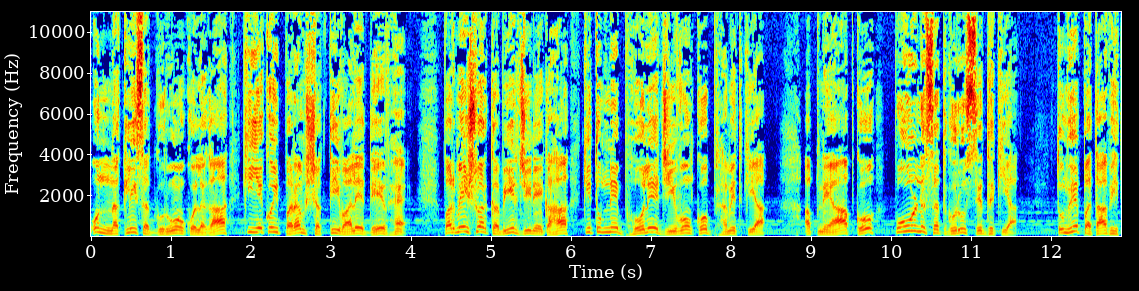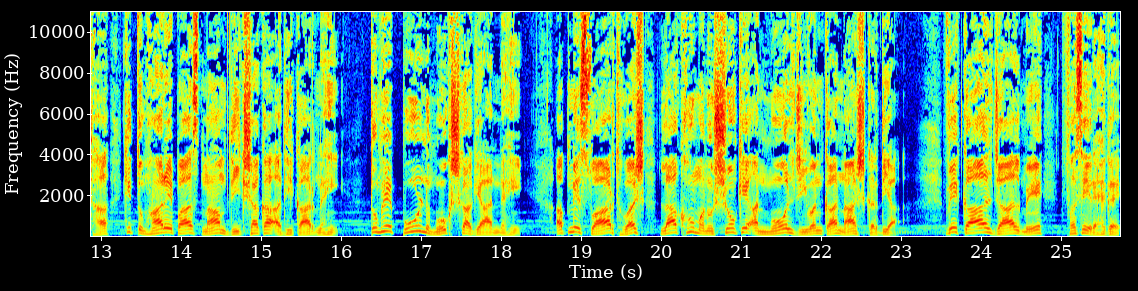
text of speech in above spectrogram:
उन नकली सदगुरुओं को लगा कि ये कोई परम शक्ति वाले देव हैं। परमेश्वर कबीर जी ने कहा कि तुमने भोले जीवों को भ्रमित किया, अपने आप को पूर्ण सतगुरु सिद्ध किया। तुम्हें पता भी था कि तुम्हारे पास नाम दीक्षा का अधिकार नहीं, तुम्हें पूर्ण मोक्ष का ज्ञान नहीं। अपने स्वार्थवश लाखों मनुष्यों के अनमोल जीवन का नाश कर दिया। वे काल जाल में फंसे रह गए।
